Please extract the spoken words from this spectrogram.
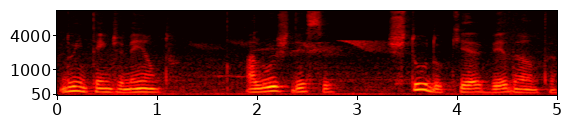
do entendimento, à luz desse estudo que é Vedanta.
